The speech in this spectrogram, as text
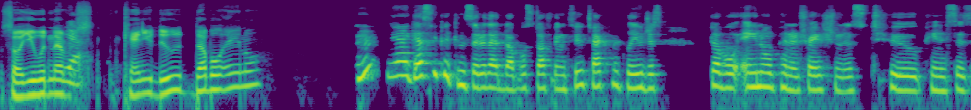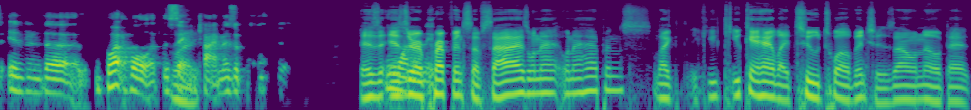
So you would never? Yeah. Can you do double anal? Mhm. Yeah, I guess you could consider that double stuffing too. Technically, just double anal penetration is two penises in the butthole at the same Right. time, as opposed to Is is there a preference of size when that when that happens? Like you you can't have like two 12 inches. I don't know if that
